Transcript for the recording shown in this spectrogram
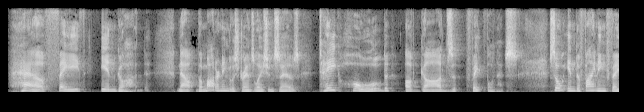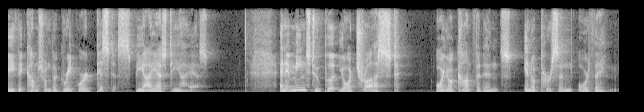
Have faith in God. Now, the modern English translation says, Take hold of God's faithfulness. So, in defining faith, it comes from the Greek word pistis, P I S T I S. And it means to put your trust or your confidence in a person or thing.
